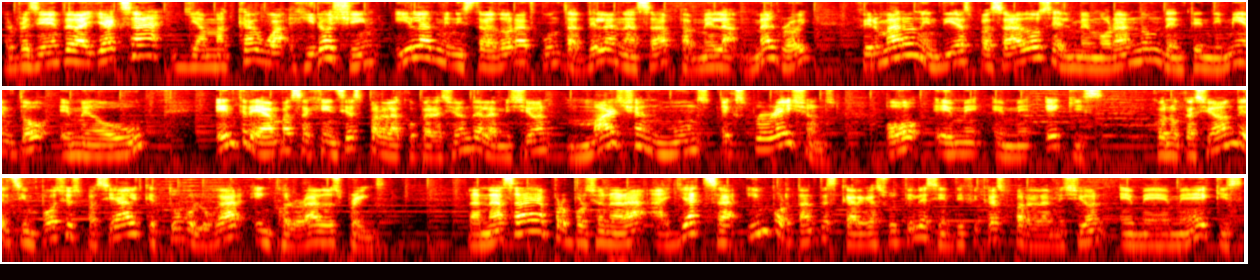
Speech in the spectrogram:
El presidente de la JAXA, Yamakawa Hiroshi, y la administradora adjunta de la NASA, Pamela Melroy, firmaron en días pasados el Memorándum de Entendimiento MOU entre ambas agencias para la cooperación de la misión Martian Moons Explorations o MMX, con ocasión del simposio espacial que tuvo lugar en Colorado Springs. La NASA proporcionará a JAXA importantes cargas útiles científicas para la misión MMX,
